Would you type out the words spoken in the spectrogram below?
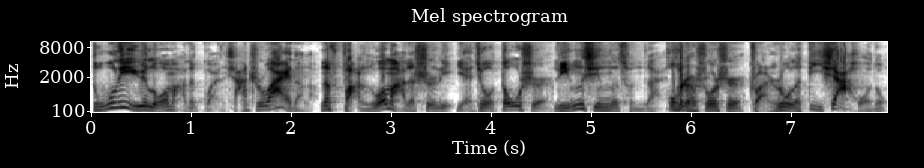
独立于罗马的管辖之外的了。那反罗马的势力也就都是零星的存在，或者说是转入了地下活动。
